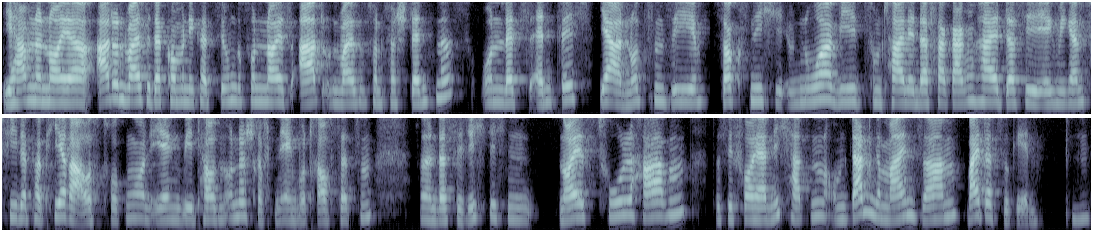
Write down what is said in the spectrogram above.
Die haben eine neue Art und Weise der Kommunikation gefunden, neues Art und Weise von Verständnis und letztendlich, ja, nutzen sie SOX nicht nur wie zum Teil in der Vergangenheit, dass sie irgendwie ganz viele Papiere ausdrucken und irgendwie tausend Unterschriften irgendwo draufsetzen, sondern dass sie richtig ein neues Tool haben, das sie vorher nicht hatten, um dann gemeinsam weiterzugehen. Mhm.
